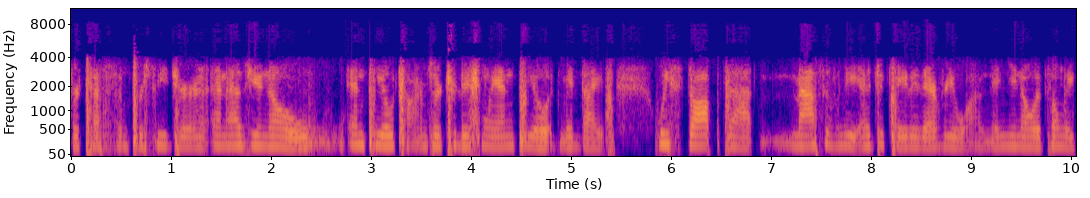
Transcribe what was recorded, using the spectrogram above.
for tests and procedure. And as you know, NPO times are traditionally NPO at midnight. We stopped that, massively educated everyone. And you know, it's only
